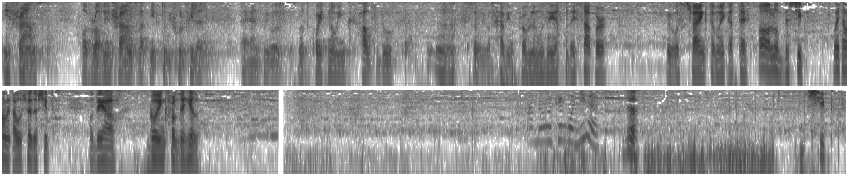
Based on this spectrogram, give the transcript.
in France, overall in France, that need to be fulfilled, and we was not quite knowing how to do. Uh, so we was having problem with the yesterday's supper. We was trying to make a test. Oh, look, the ships. Wait a moment, I will show the ships. Oh, they are going from the hill. Ah, no, we can go near. Yeah, sheeps.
